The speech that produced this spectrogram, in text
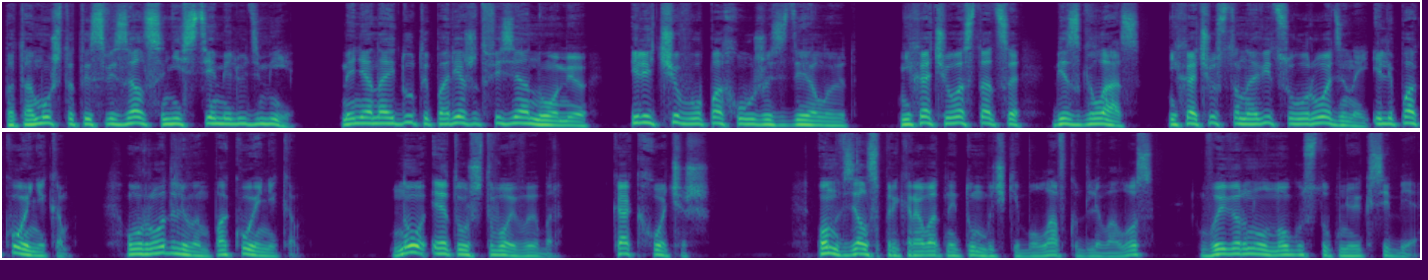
«Потому что ты связался не с теми людьми. Меня найдут и порежут физиономию, или чего похуже сделают. Не хочу остаться без глаз, не хочу становиться уродиной или покойником, уродливым покойником. Ну, это уж твой выбор. Как хочешь. Он взял с прикроватной тумбочки булавку для волос, вывернул ногу ступней к себе.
